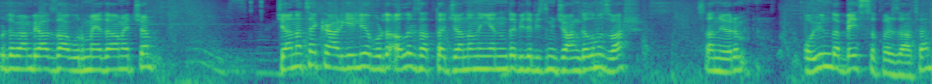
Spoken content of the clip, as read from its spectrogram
Burada ben biraz daha vurmaya devam edeceğim. Cana tekrar geliyor. Burada alırız. Hatta Cana'nın yanında bir de bizim jungle'ımız var. Sanıyorum. Oyun da 5-0 zaten.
